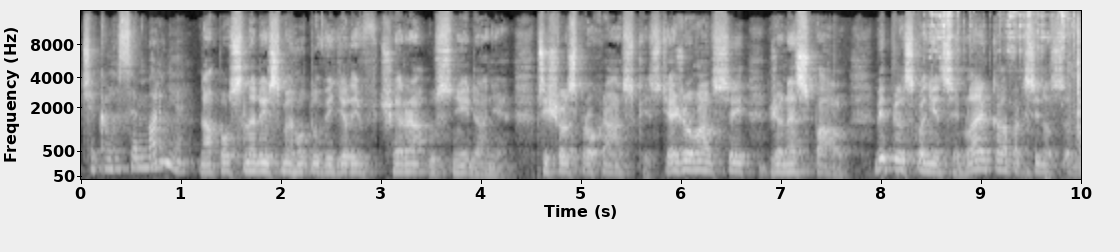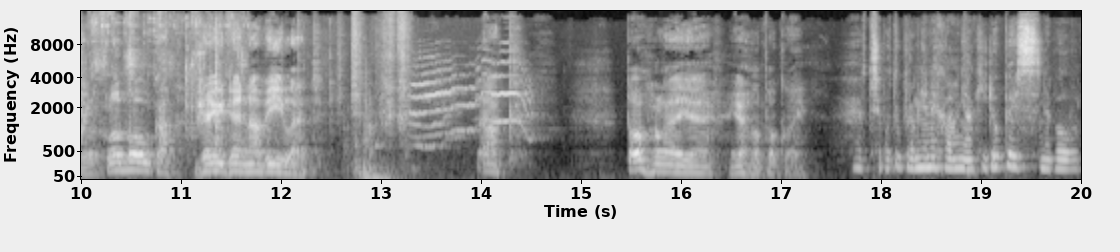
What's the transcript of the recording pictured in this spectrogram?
čekala jsem marně. Naposledy jsme ho tu viděli včera u snídaně. Přišel z procházky, stěžoval si, že nespal. Vypil sklenici mléka, pak si nasadil klobouk a že jde na výlet. Tak, tohle je jeho pokoj. Třeba tu pro mě nechal nějaký dopis nebo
